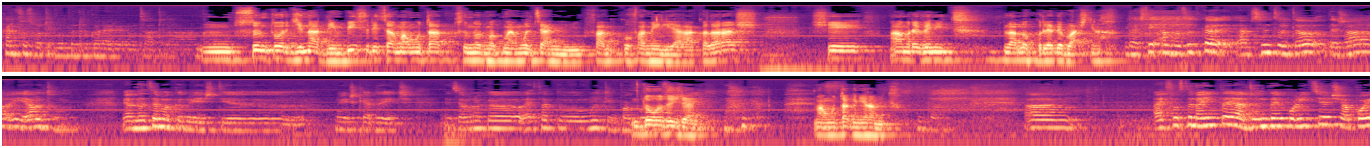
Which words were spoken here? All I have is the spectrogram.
Care a fost motivul pentru care ai renunțat la... Mm, sunt originar din Bistrița, m-am mutat în urmă cu mai mulți ani cu familia la Călăraș și am revenit la locurile de baștină. Dar știi, am văzut că accentul tău deja e altul. Mi-am dat seama că nu ești, nu ești chiar de aici. Înseamnă că ai stat mult timp acolo. 20 de ani. M-am mutat când eram mic. Da. Uh, ai fost înainte agent de poliție și apoi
